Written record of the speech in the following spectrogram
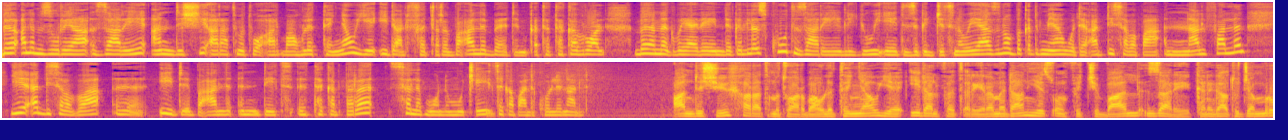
በዓለም ዙሪያ ዛሬ 1442ኛው የኢድ አልፈጥር በዓል በድምቀት ተከብሯል። በመግቢያ ላይ እንደገለጽኩት ዛሬ ልዩ የኢድ ዝግጅት ነው የያዝነው። በቅድሚያ ወደ አዲስ አበባ እናልፋለን። የአዲስ አበባ ኢድ በዓል እንዴት ተከበረ? ሰለሞን ሙጬ ዘገባ ልኮልናል። 1442ኛው የኢድ አልፈጥር የረመዳን የጾም ፍቺ በዓል ዛሬ ከንጋቱ ጀምሮ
